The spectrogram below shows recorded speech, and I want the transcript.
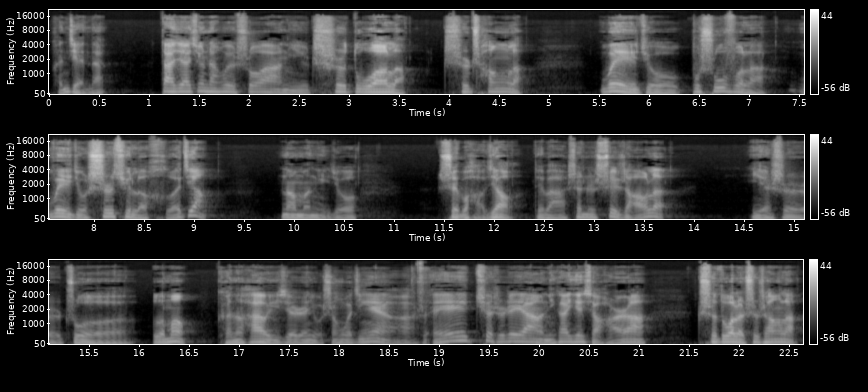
很简单。大家经常会说啊，你吃多了、吃撑了，胃就不舒服了，胃就失去了和降，那么你就睡不好觉，对吧？甚至睡着了也是做噩梦。可能还有一些人有生活经验啊，说哎，确实这样。你看一些小孩啊，吃多了吃撑了，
